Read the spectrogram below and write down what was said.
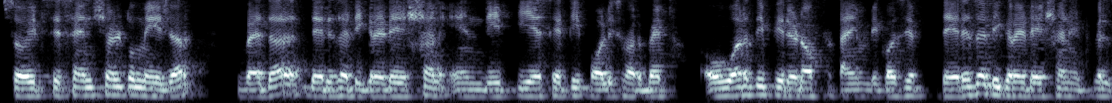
So it's essential to measure whether there is a degradation in the PSAT polysorbate over the period of time, because if there is a degradation, it will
